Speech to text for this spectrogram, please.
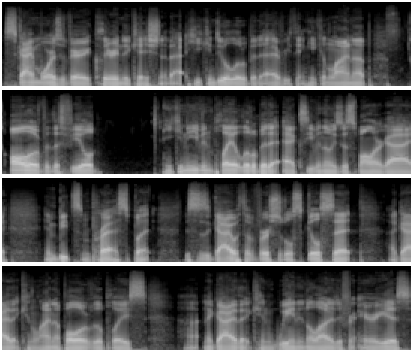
Skyy Moore is a very clear indication of that. He can do a little bit of everything. He can line up all over the field. He can even play a little bit of X, even though he's a smaller guy, and beat some press. But this is a guy with a versatile skill set, a guy that can line up all over the place, uh, and a guy that can win in a lot of different areas.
